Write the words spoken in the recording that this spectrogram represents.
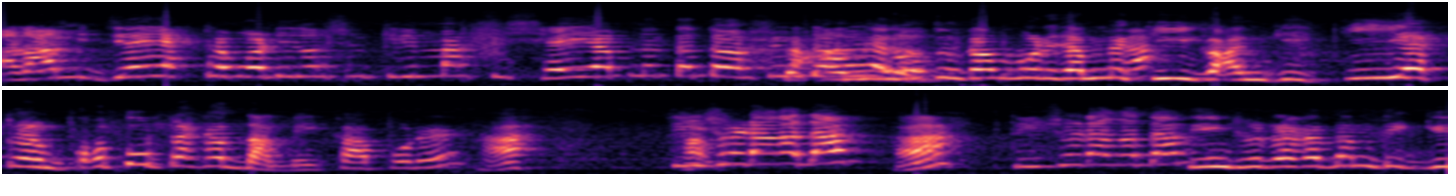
আর আমি যেই একটা বডি লোশন ক্রিম মাখছি সেই আপনার তাতে অসুবিধা আমি নতুন কাপড় পরে যাব না? কি কি কি একটা কত টাকার দাম এই কাপড়ে হ্যাঁ? তিনশো টাকা দাম? হ্যাঁ? তিনশো টাকা দাম? তিনশো টাকা দাম ঠিক কি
